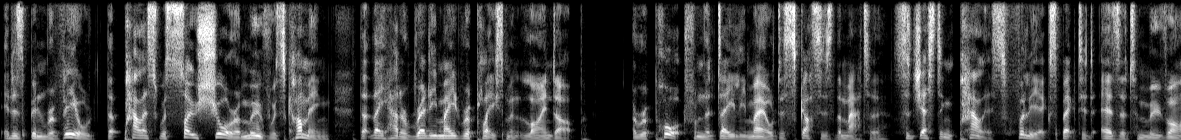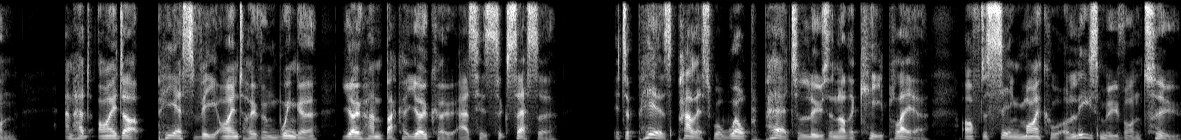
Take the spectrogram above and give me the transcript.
it has been revealed that Palace was so sure a move was coming that they had a ready made replacement lined up. A report from the Daily Mail discusses the matter, suggesting Palace fully expected Eze to move on and had eyed up PSV Eindhoven winger Johan Bakayoko as his successor. It appears Palace were well prepared to lose another key player after seeing Michael Olise move on too,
